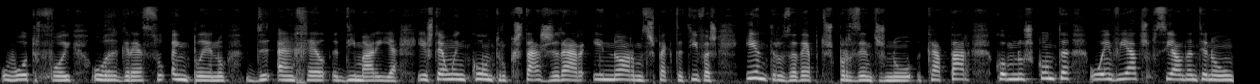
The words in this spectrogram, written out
O outro foi o regresso em pleno de Ángel Di Maria. Este é um encontro que está a gerar enormes expectativas entre os adeptos presentes no Qatar, como nos conta o enviado especial da Antena 1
